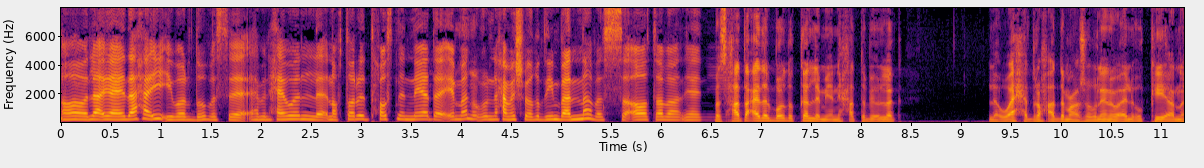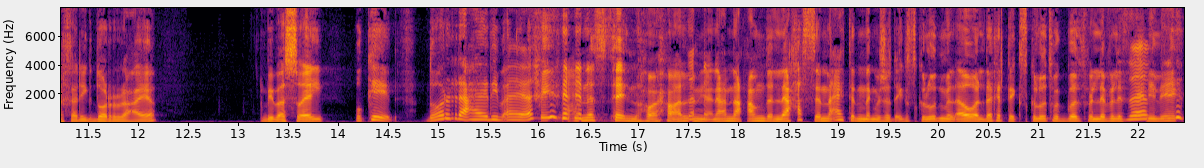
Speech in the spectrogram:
آه لا يعني ده حقيقي برضه بس بنحاول نفترض حسن النية دائما ونقول ان إحنا مش واخدين بالنا بس آه طبعا يعني. بس حتى عادل برضه اتكلم يعني حتى بيقول لك لو واحد راح قدم على شغلانة وقال okay أنا خريج دار الرعايه بيبقى السؤال okay دار الرعايه دي بقى أنا استنى هو يا معلم يعني إحنا الحمد لله حسينا حتة إنك مش هت exclude من الأول. داخل ت exclude في الجزء في ال level الثاني ليه؟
